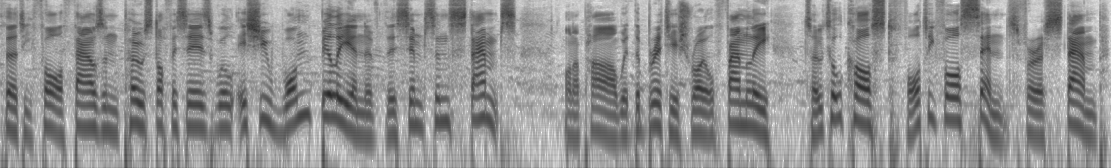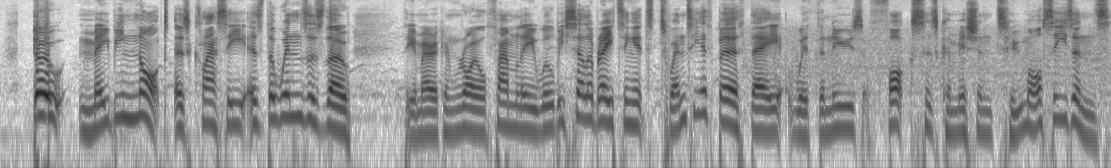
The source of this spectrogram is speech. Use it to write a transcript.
34,000 post offices will issue 1 billion of the Simpsons stamps, on a par with the British royal family. Total cost 44 cents for a stamp. Though maybe not as classy as the Windsors, though. The American royal family will be celebrating its 20th birthday with the news Fox has commissioned two more seasons.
